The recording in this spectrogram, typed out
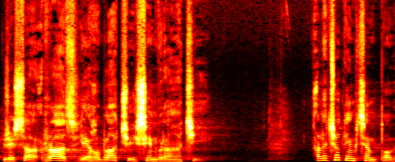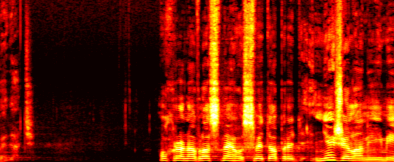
že sa raz jeho mladší syn vráti. Ale čo tým chcem povedať? Ochrana vlastného sveta pred neželanými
